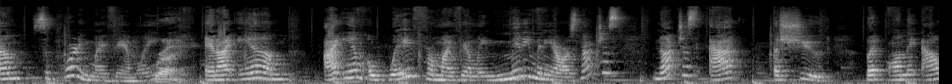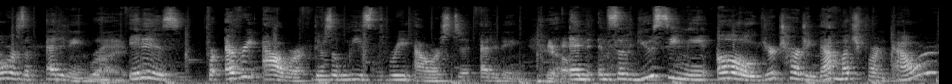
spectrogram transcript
am supporting my family Right. and i am i am away from my family many many hours not just not just at a shoot but on the hours of editing Right. it is for every hour there's at least three hours to editing Yeah. and and so you see me oh you're charging that much for an hour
